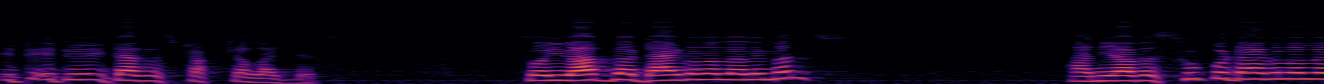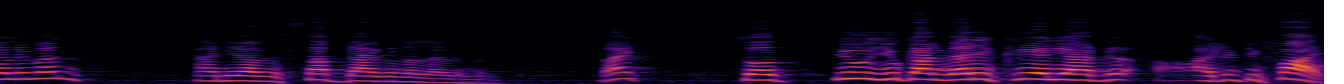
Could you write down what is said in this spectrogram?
It, it, it has a structure like this. So, you have the diagonal elements and you have a super diagonal element and you have a sub diagonal element, right. So, you, you can very clearly identify.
